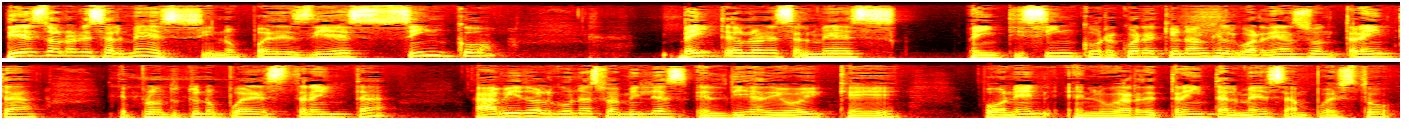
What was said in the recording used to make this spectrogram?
10 dólares al mes. Si no puedes 10, 5, 20 dólares al mes, 25. Recuerda que un ángel guardián son 30. De pronto tú no puedes 30. Ha habido algunas familias el día de hoy que ponen, en lugar de 30 al mes, han puesto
